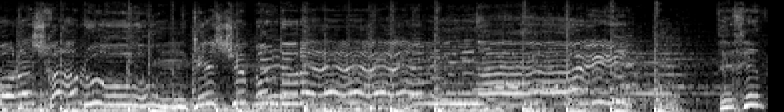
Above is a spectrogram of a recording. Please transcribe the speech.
Որ աշխարում կեզ չպնդրեմ Այ, Թե խենտ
